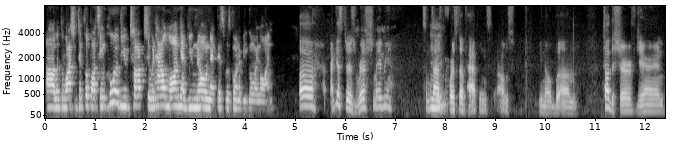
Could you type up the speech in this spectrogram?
uh, with the Washington football team. Who have you talked to, and how long have you known that this was going to be going on? Uh, I guess there's rifts maybe. Sometimes mm-hmm. before stuff happens, I was you know. But um, talk to Scherff Jaron.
